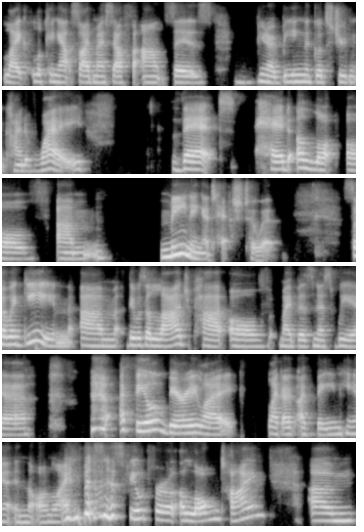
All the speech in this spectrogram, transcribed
like looking outside myself for answers, you know, being the good student kind of way, that had a lot of um, meaning attached to it. So, again, um, there was a large part of my business where I feel very like like I've, I've been here in the online business field for a, long time. Um,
